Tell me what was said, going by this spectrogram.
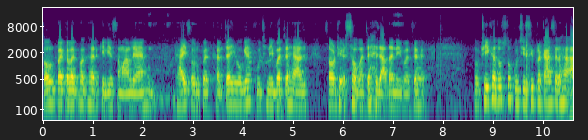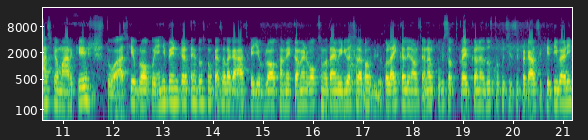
सौ रुपये का लगभग घर के लिए सामान ले आया हूँ। ढाई सौ रुपये खर्चा ही हो गया। कुछ नहीं बचा है। आज सौ, डेढ़ सौ बचा है। ज़्यादा नहीं बचा है। तो ठीक है दोस्तों, कुछ इसी प्रकार से रहा आज का मार्केट तो आज के ब्लॉग को यहीं पेंट करते हैं। दोस्तों, कैसा लगा आज का ये ब्लॉग हमें कमेंट बॉक्स में बताएँ। वीडियो अच्छा लगा हो वीडियो को लाइक कर लेना और चैनल को भी सब्सक्राइब कर लेना। दोस्तों, कुछ इसी प्रकार से खेती बाड़ी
